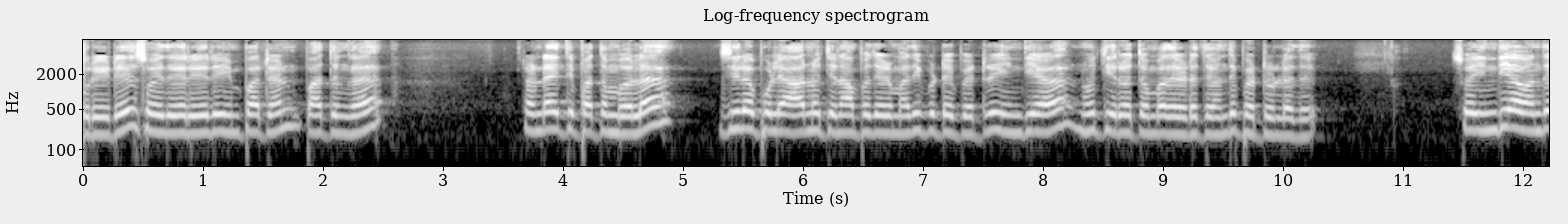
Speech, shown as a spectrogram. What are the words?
குறியீடு ஸோ இது வெரி வெரி இம்பார்ட்டன்ட் பார்த்துங்க. ரெண்டாயிரத்தி பத்தொம்போதில் ஜீரோ புள்ளி அறுநூற்றி நாற்பத்தேழு மதிப்பீட்டை பெற்று இந்தியா நூற்றி இருபத்தொம்பது இடத்தை வந்து பெற்றுள்ளது. ஸோ இந்தியா வந்து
